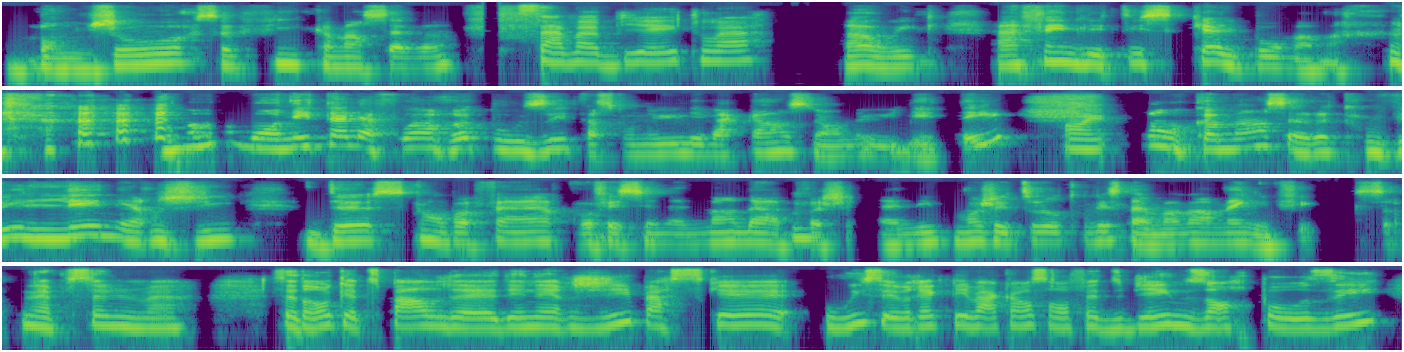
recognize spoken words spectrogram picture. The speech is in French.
Bonjour Sophie, comment ça va? Ça va bien, toi? Ah oui, à la fin de l'été, c'est quel beau moment. Un moment où on est à la fois reposé parce qu'on a eu les vacances et on a eu l'été. On commence à retrouver l'énergie de ce qu'on va faire professionnellement dans la mm. prochaine année. Moi, j'ai toujours trouvé que c'est un moment magnifique. Ça. Absolument. C'est drôle que tu parles d'énergie parce que oui, c'est vrai que les vacances ont fait du bien, nous ont reposé.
